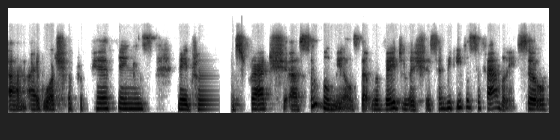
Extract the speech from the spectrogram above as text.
Um, I'd watch her prepare things made from scratch uh, simple meals that were very delicious and we'd eat as a family. So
